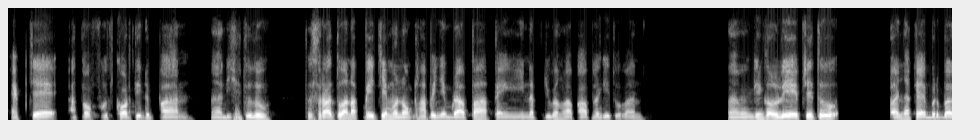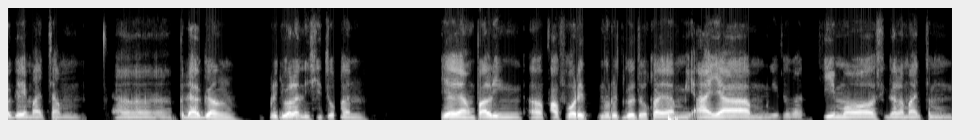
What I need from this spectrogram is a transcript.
FC atau food court di depan nah di situ tuh terserah tuh anak BC mau nongkrong sampai jam berapa pengen nginep juga nggak apa-apa gitu kan nah mungkin kalau di FC tuh banyak kayak berbagai macam eh, pedagang berjualan di situ kan ya yang paling eh, favorit menurut gue tuh kayak mie ayam gitu kan cimol segala macem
